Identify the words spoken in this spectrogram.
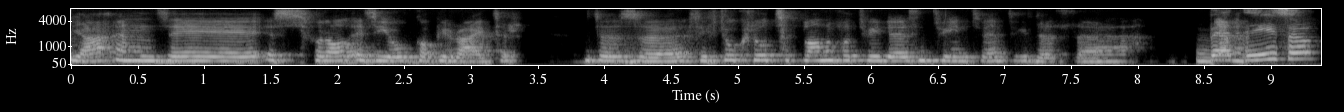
ja, en zij is vooral is hij ook copywriter. Dus ze heeft ook grootse plannen voor 2022. Dus bij deze,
